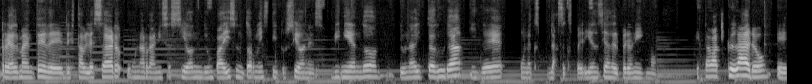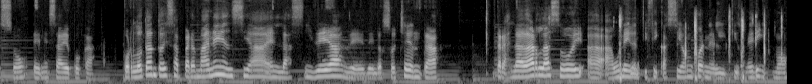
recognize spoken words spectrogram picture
realmente de, establecer una organización de un país en torno a instituciones, viniendo de una dictadura y de las experiencias del peronismo. Estaba claro eso en esa época. Por lo tanto, esa permanencia en las ideas de, de los 80, trasladarlas hoy a, una identificación con el kirchnerismo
